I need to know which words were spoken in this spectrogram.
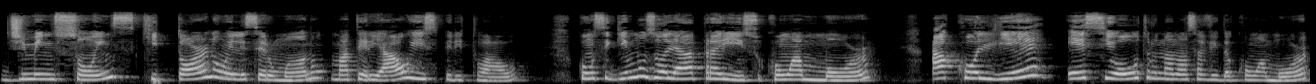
dimensões que tornam ele ser humano, material e espiritual, conseguimos olhar para isso com amor, acolher esse outro na nossa vida com amor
